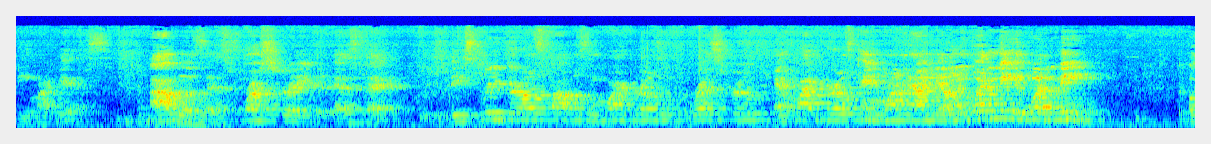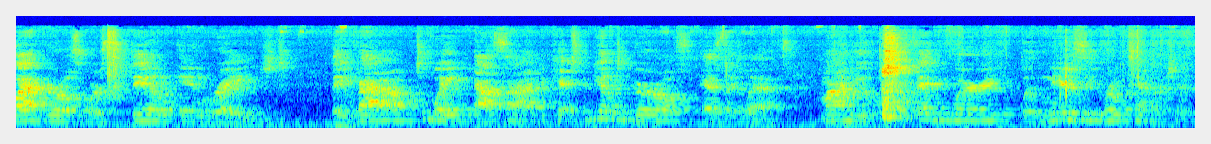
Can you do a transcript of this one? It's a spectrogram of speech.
be my guest. I was as frustrated as they. These three girls followed some white girls into the restroom, and white girls came running out yelling, it wasn't me, it wasn't me. Black girls were still enraged. They vowed to wait outside to catch the guilty girls as they left. Mind you, was February with near zero temperatures.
